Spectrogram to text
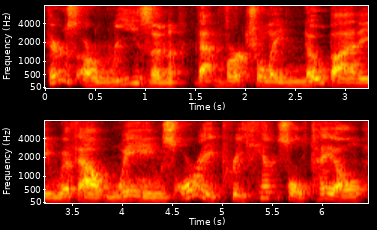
There's a reason that virtually nobody without wings or a prehensile tail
